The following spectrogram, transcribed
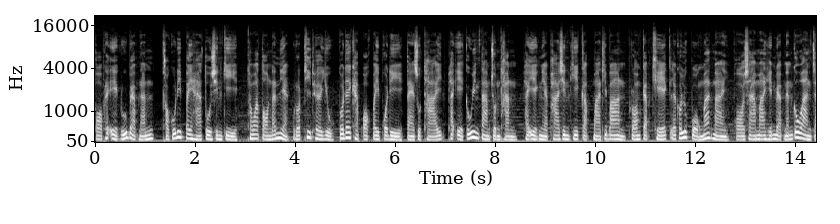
พอพระเอกรู้แบบนั้น เขาก็รีบไปหาตัวชินกีทว่าตอนนั้นเนี่ยรถที่เธออยู่ก็ได้ขับออกไปพอดี แต่สุดท้าย พระเอกก็วิ่งตามจนทัน พระเอกเนี่ยพาชินกีกลับมาที่บ้าน พร้อมกับเค้กแล้วก็ลูกโป่งมากมาย พอชามาเห็นแบบนั้นก็วางใจ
